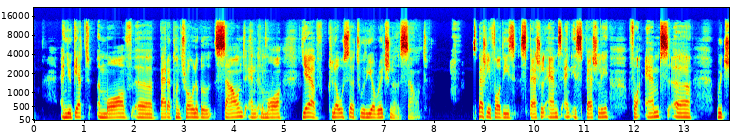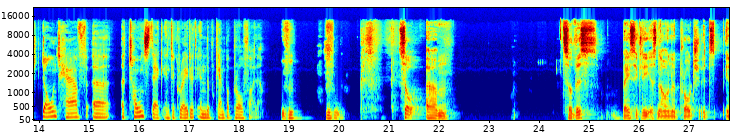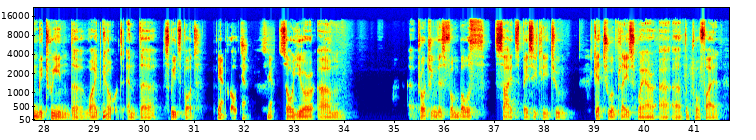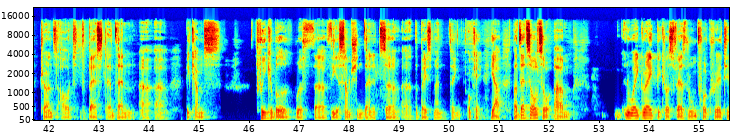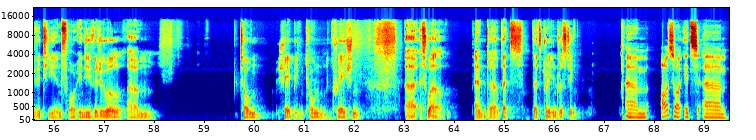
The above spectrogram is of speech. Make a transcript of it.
and you get a more uh, better controllable sound and a more yeah closer to the original sound especially for these special amps and especially for amps uh, which don't have uh, a tone stack integrated in the Kemper profiler. Mm-hmm. Mm-hmm. So, um, so this basically is now an approach. It's in between the white mm-hmm. coat and the sweet spot yeah. approach. Yeah. yeah. So you're um, approaching this from both sides, basically, to get to a place where uh, uh, the profile turns out the best and then uh, uh becomes tweakable with uh, the assumption that it's uh, the Bassman thing. Okay, yeah, but that's also um, in a way great because there's room for creativity and for individual um, tone shaping, tone creation as well, and that's that's pretty interesting. Um, also, it's um,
